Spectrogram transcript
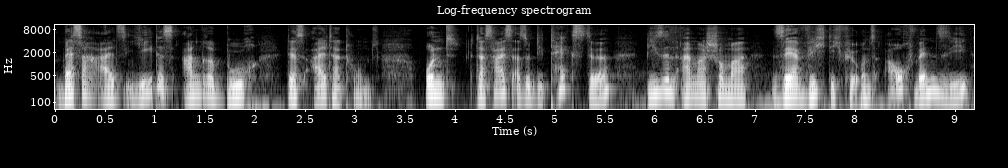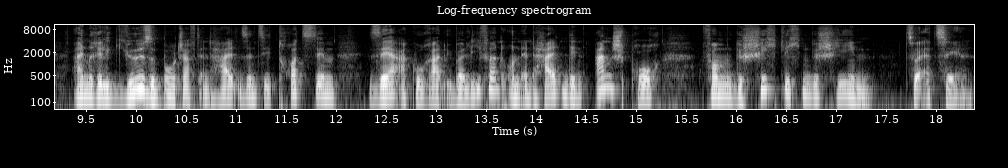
Besser als jedes andere Buch des Altertums. Und das heißt also, die Texte, die sind einmal schon mal sehr wichtig für uns. Auch wenn sie eine religiöse Botschaft enthalten, sind sie trotzdem sehr akkurat überliefert und enthalten den Anspruch, vom geschichtlichen Geschehen zu erzählen.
